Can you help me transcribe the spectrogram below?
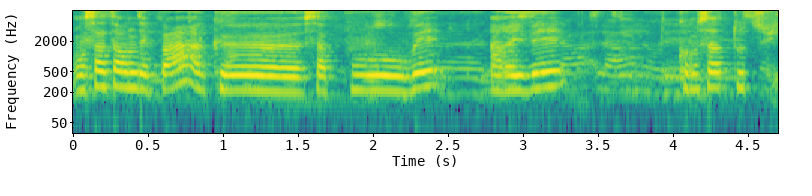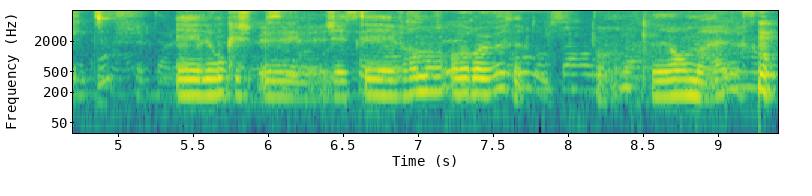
on s'attendait pas que ça pouvait arriver comme ça tout de suite. Et donc euh, j'étais vraiment heureuse, Bon, normal.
